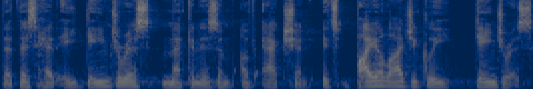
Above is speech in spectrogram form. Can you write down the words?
that this had a dangerous mechanism of action. It's biologically dangerous.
